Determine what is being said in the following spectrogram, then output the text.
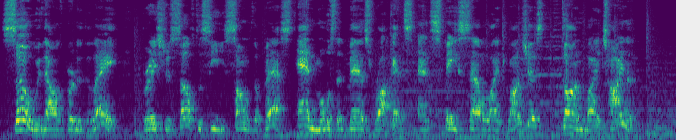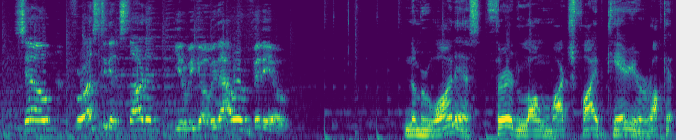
So, without further delay, brace yourself to see some of the best and most advanced rockets and space satellite launches done by China. So, for us to get started, here we go with our video. Number 1 is Third Long March 5 carrier rocket.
